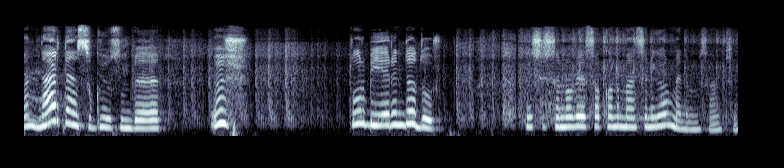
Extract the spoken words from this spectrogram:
Lan nereden sıkıyorsun be? Üf. Dur bir yerinde dur. Neyse sen oraya saklanın ben seni görmedim mi sanki?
